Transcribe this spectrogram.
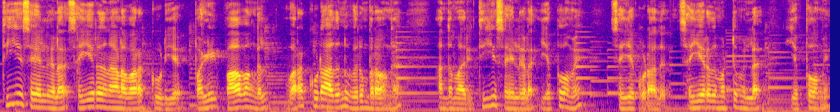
தீய செயல்களை செய்கிறதுனால வரக்கூடிய பழி பாவங்கள் வரக்கூடாதுன்னு விரும்புகிறவங்க அந்த மாதிரி தீய செயல்களை எப்போவுமே செய்யக்கூடாது. செய்கிறது மட்டும் இல்லை எப்போவுமே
